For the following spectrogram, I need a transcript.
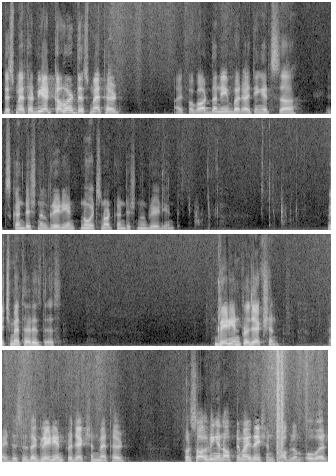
This method we had covered this method. I forgot the name but I think it's uh, it's conditional gradient. No it's not conditional gradient. Which method is this gradient projection right? This is the gradient projection method for solving an optimization problem over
